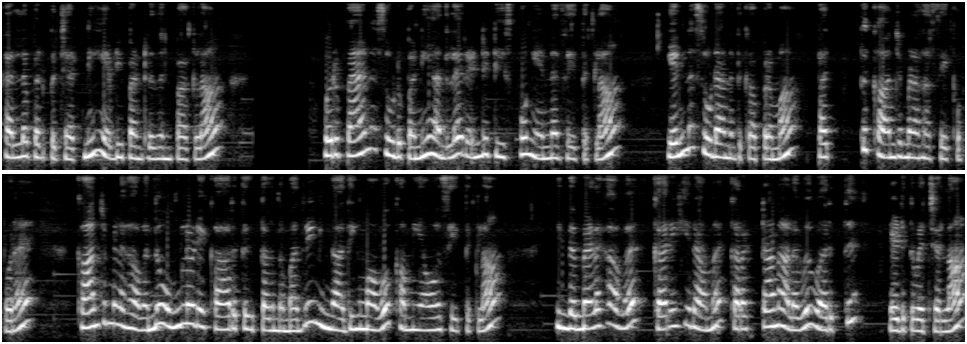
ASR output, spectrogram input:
கடலப்பருப்பு சட்னி எப்படி பண்ணுறதுன்னு பார்க்கலாம். ஒரு பேனை சூடு பண்ணி அதில் ரெண்டு டீஸ்பூன் எண்ணெய் சேர்த்துக்கலாம். எண்ணெய் சூடானதுக்கு அப்புறமா பத்து காஞ்ச மிளகாய் சேர்க்க போகிறேன் காஞ்ச மிளகாய் வந்து உங்களுடைய காரத்துக்கு தகுந்த மாதிரி நீங்கள் அதிகமாகவோ கம்மியாகவோ சேர்த்துக்கலாம். இந்த மிளகாவை கருகிராமல் கரெக்டான அளவு வறுத்து எடுத்து வச்சிடலாம்.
